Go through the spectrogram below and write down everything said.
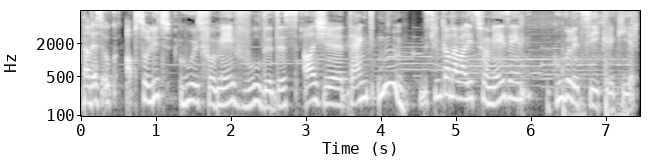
Dat is ook absoluut hoe het voor mij voelde. Dus als je denkt, mm, misschien kan dat wel iets voor mij zijn, google het zeker een keer.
